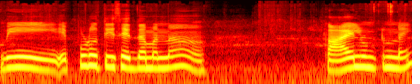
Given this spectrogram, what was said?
ఇవి ఎప్పుడు తీసేద్దామన్నా కాయలు ఉంటున్నాయి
